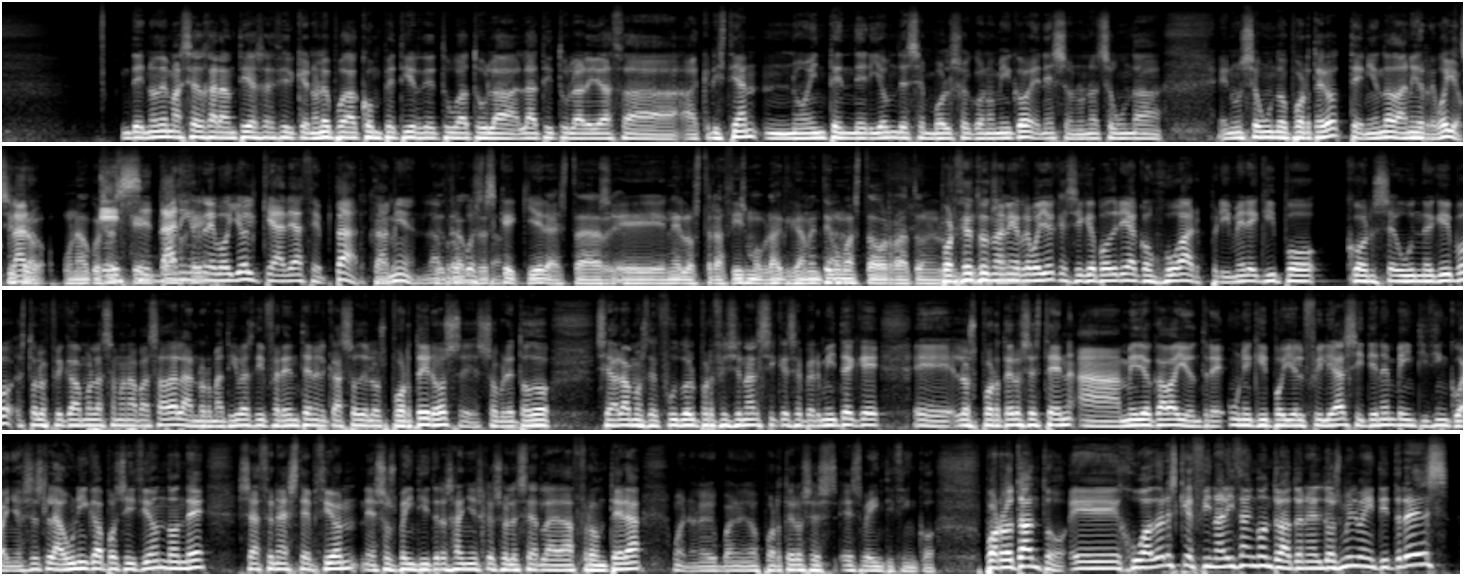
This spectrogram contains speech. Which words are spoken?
de no demasiadas garantías, es decir, que no le pueda competir de tú a tú la, titularidad a, Cristian, no entendería un desembolso económico en eso, en una segunda, en un segundo portero, teniendo a Dani Rebollo. claro, una cosa es, que Dani Rebollo el que ha de aceptar también. La otra cosa es que quiera estar eh, en el ostracismo prácticamente como ha estado rato en el Por cierto, Dani Rebollo que sí que podría conjugar primer equipo con segundo equipo. Esto lo explicábamos la semana pasada. La normativa es diferente en el caso de los porteros. Eh, sobre todo si hablamos de fútbol profesional, sí que se permite que eh, los porteros estén a medio caballo entre un equipo y el filial si tienen 25 años. Es la única posición donde se hace una excepción, esos 23 años que suele ser la edad frontera. Bueno, en, los porteros es, 25. Por lo tanto, eh, jugadores que finalizan contrato en el 2023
